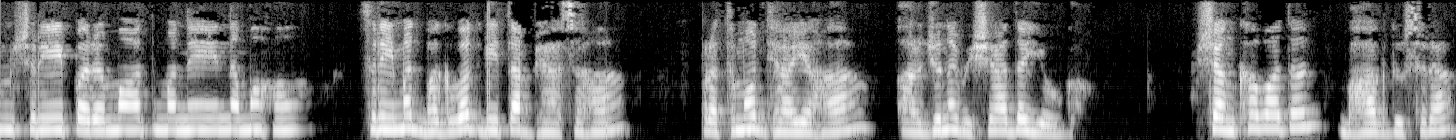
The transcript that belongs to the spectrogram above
ओम श्री परमात्मने नमः. श्रीमद्भगवद्गीताभ्यासः प्रथमोध्यायः अर्जुन विषाद योग. शंखवादन भाग दुसरा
